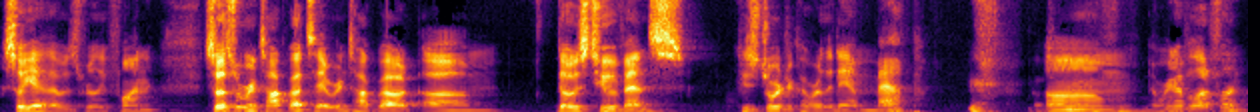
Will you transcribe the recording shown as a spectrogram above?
So yeah, that was really fun. So that's what we're gonna talk about today. We're gonna talk about um, those two events because Georgia covered the damn map, um, and we're gonna have a lot of fun.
